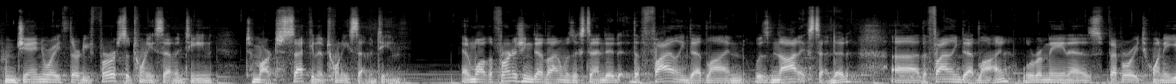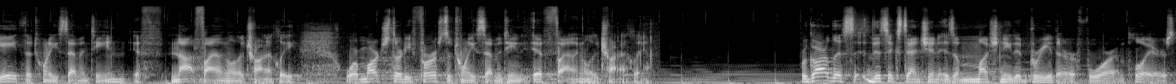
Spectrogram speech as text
from January 31st of 2017 to March 2nd of 2017. And while the furnishing deadline was extended, the filing deadline was not extended. Uh, the filing deadline will remain as February 28th of 2017 if not filing electronically, or March 31st of 2017 if filing electronically. Regardless, this extension is a much needed breather for employers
